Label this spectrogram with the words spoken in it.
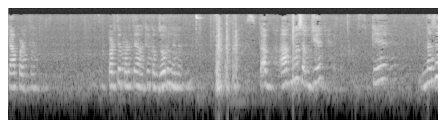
کیا پڑھتے ہیں؟ پڑھتے پڑھتے آنکھیں کمزور ہونے لگتی تو اب آپ یوں سمجھیے کہ نظر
